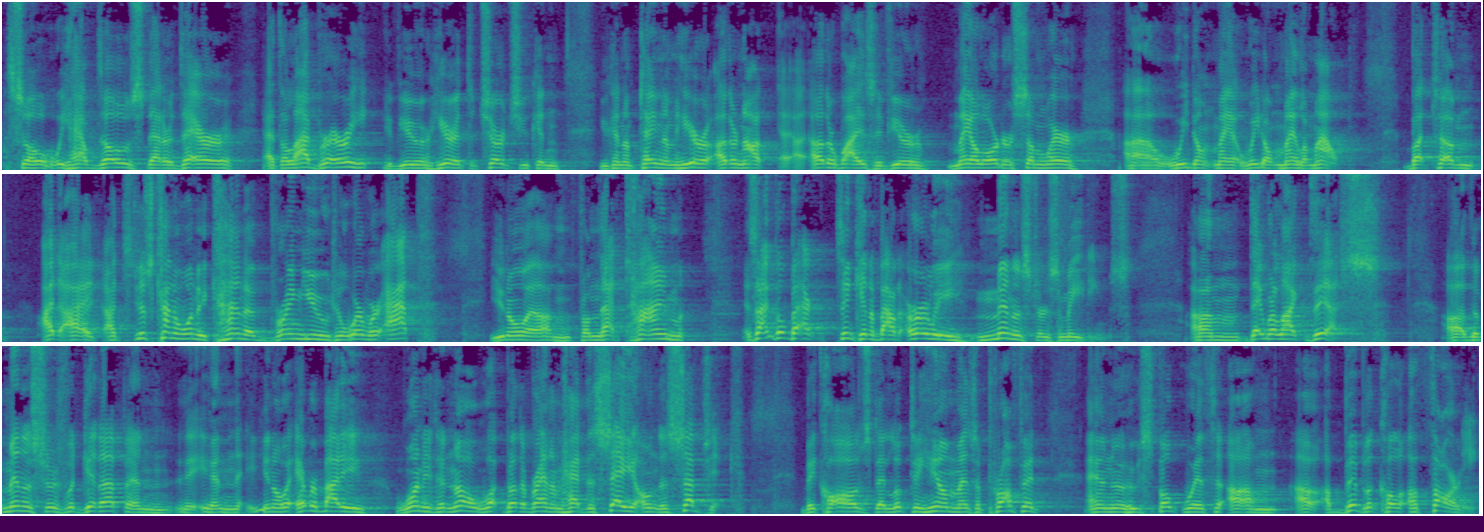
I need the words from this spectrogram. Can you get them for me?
So we have those that are there at the library. If you're here at the church, you can you can obtain them here. Other not uh, otherwise, if you're mail order somewhere, uh, we don't mail we don't mail them out. But um, I, I, I, just kind of want to kind of bring you to where we're at. You know, um, from that time, as I go back thinking about early ministers' meetings, um, they were like this uh, the ministers would get up and, and, you know, everybody wanted to know what Brother Branham had to say on the subject because they looked to him as a prophet and who spoke with um, a, a, biblical authority.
